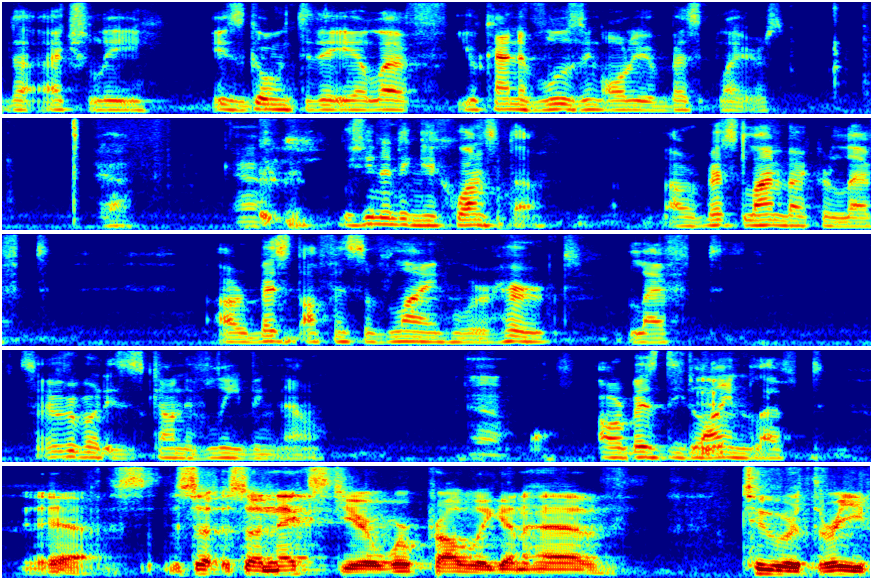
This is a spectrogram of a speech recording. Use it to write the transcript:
that actually is going to the ELF, you're kind of losing all your best players. Yeah. Yeah. We've seen it in Juansta. Our best linebacker left. Our best offensive line, who were hurt, left. So everybody's kind of leaving now. Yeah. Our best D line left. yeah. So so next year we're probably gonna have two or three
